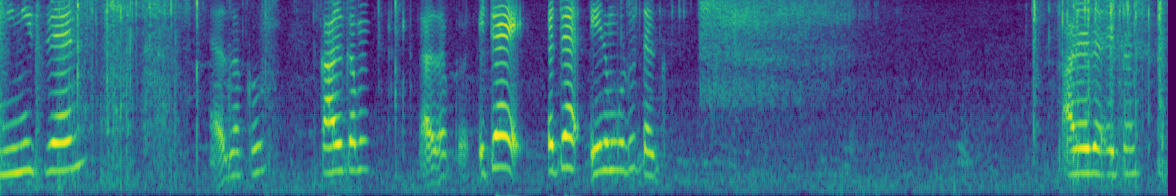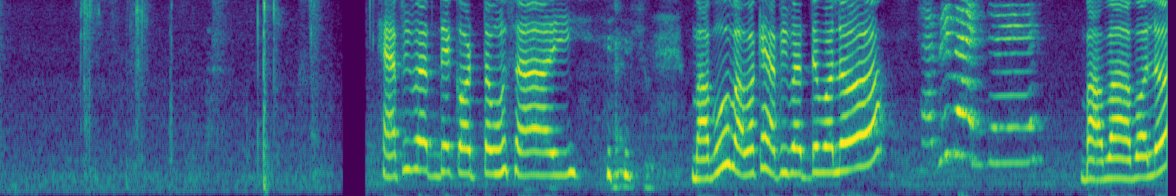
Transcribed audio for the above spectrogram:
মিনি ট্রেন দেখো কালকে আমি দেখো এটা এটা এরকম করে দেখ। আর এটা এটা। হ্যাপি বার্থডে কর্তামশাই থ্যাংক ইউ বাবু বাবাকে হ্যাপি বার্থডে বলো। হ্যাপি বার্থডে বাবা বলো?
